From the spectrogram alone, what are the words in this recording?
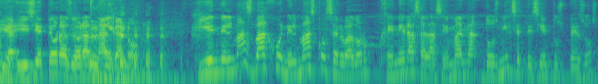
Y, y siete horas de horas nalga, ¿no? Y en el más bajo, en el más conservador, generas a la semana 2.700 pesos,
